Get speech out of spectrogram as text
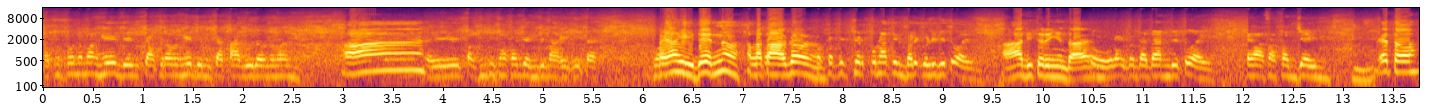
At yung po namang hidden, kakiraw ng hidden, nagtatago daw naman. Ah, Eh, pag hindi sasadya, hindi makikita. kaya hidden, no? Nakatago, no? Pagka-picture po natin, balik ulit dito ay. Ah, dito rin yung daan. Oh, wala ibang dadaan dito ay. Kaya sasadyain. Ito,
